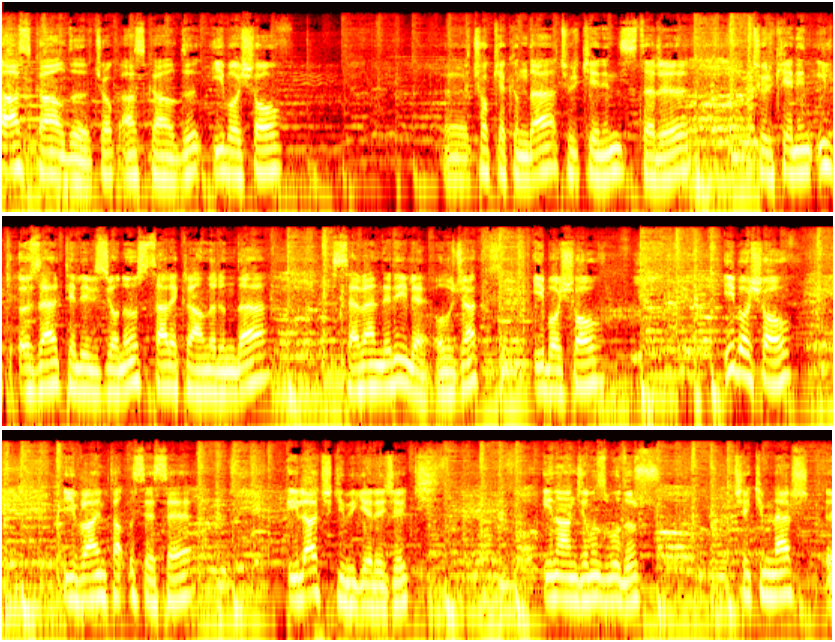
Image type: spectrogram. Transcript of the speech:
az kaldı, çok az kaldı. İbo Show ee, çok yakında Türkiye'nin starı, Türkiye'nin ilk özel televizyonu star ekranlarında sevenleriyle olacak. İbo Show. İbo Show İbrahim Tatlıses'e ilaç gibi gelecek. İnancımız budur. Çekimler e,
